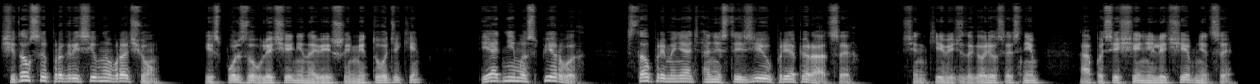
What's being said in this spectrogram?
считался прогрессивным врачом, использовал в лечении новейшие методики и одним из первых стал применять анестезию при операциях. Сенкевич договорился с ним о посещении лечебницы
